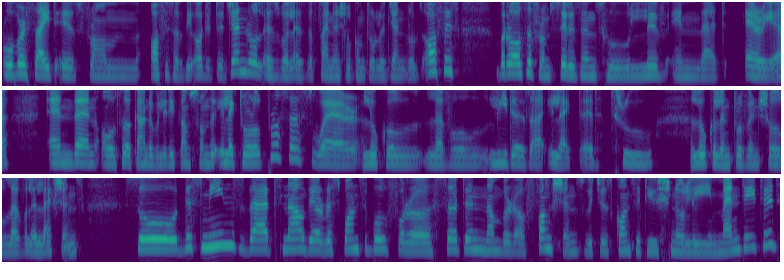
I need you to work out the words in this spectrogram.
oversight is from office of the auditor general as well as the financial controller general's office but also from citizens who live in that area. And then also accountability comes from the electoral process where local level leaders are elected through local and provincial level elections so this means that now they are responsible for a certain number of functions, which is constitutionally mandated.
